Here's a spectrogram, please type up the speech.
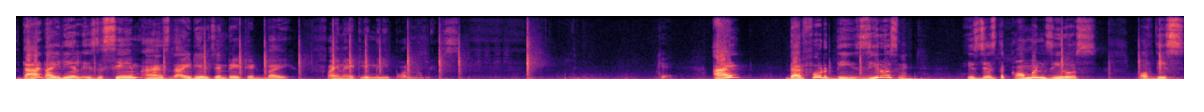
That ideal is the same as the ideal generated by finitely many polynomials. Okay? And therefore the zero set is just the common zeros of these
